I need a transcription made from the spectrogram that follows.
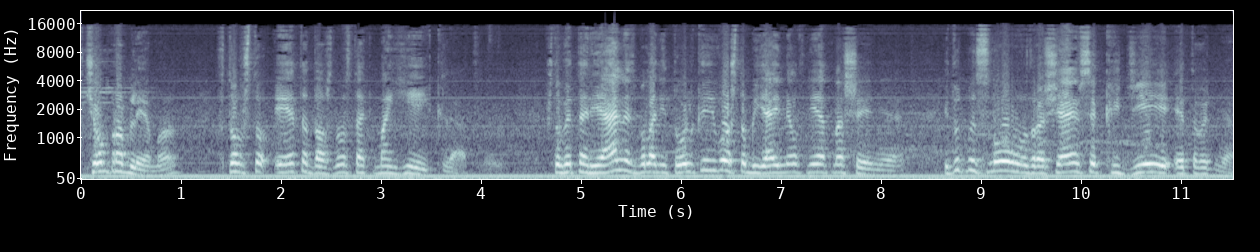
В чем проблема? в том, что это должно стать моей клятвой. Чтобы эта реальность была не только его, чтобы я имел к ней отношение. И тут мы снова возвращаемся к идее этого дня.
